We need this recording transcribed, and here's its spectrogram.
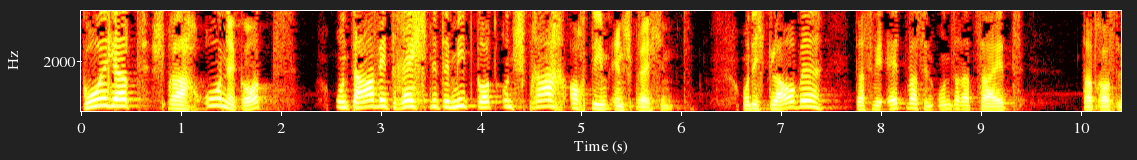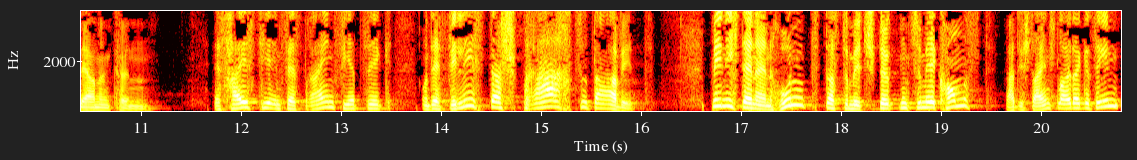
Goliath sprach ohne Gott und David rechnete mit Gott und sprach auch dementsprechend. Und ich glaube, dass wir etwas in unserer Zeit daraus lernen können. Es heißt hier in Vers 43, und der Philister sprach zu David, bin ich denn ein Hund, dass du mit Stöcken zu mir kommst? Er hat die Steinschleuder gesehen.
